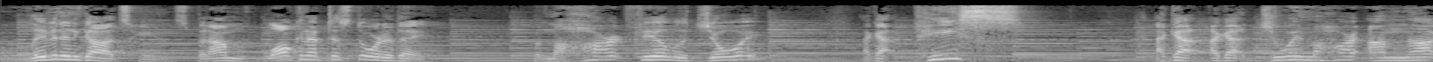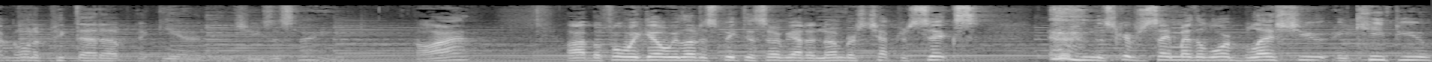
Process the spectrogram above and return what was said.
I'm living in God's hands, but I'm walking out this door today with my heart filled with joy I got peace. I got, I got joy in my heart. I'm not going to pick that up again in Jesus' name. All right? All right, before we go, we love to speak this over you out of Numbers chapter 6. the scriptures say, May the Lord bless you and keep you.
